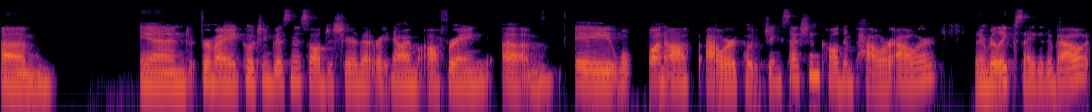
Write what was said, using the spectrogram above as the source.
Um, and for my coaching business, I'll just share that right now. I'm offering um, a one off hour coaching session called Empower Hour that I'm really excited about.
